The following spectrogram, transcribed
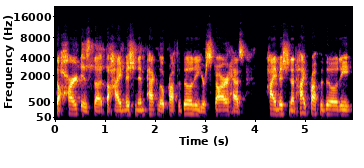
the heart is the the high mission impact, low profitability. Your star has high mission and high profitability.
